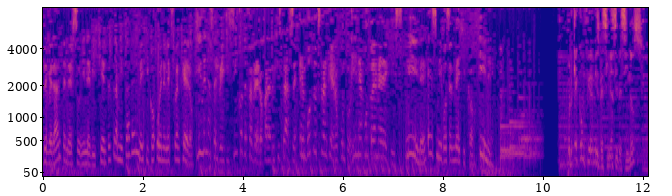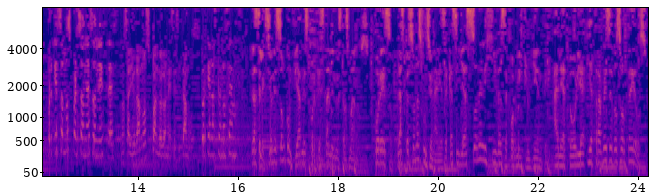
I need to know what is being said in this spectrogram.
Deberán tener su INE vigente tramitada en México o en el extranjero. Tienen hasta el 25 de febrero para registrarse en votoextranjero.ine.mx. Mi INE es mi voz en México. INE. ¿Por qué confío en mis vecinas y vecinos? Porque somos personas honestas. Nos ayudamos cuando lo necesitamos. Porque nos conocemos. Las elecciones son confiables porque están en nuestras manos. Por eso, las personas funcionarias de casillas son elegidas de forma incluyente, aleatoria y a través de dos sorteos,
